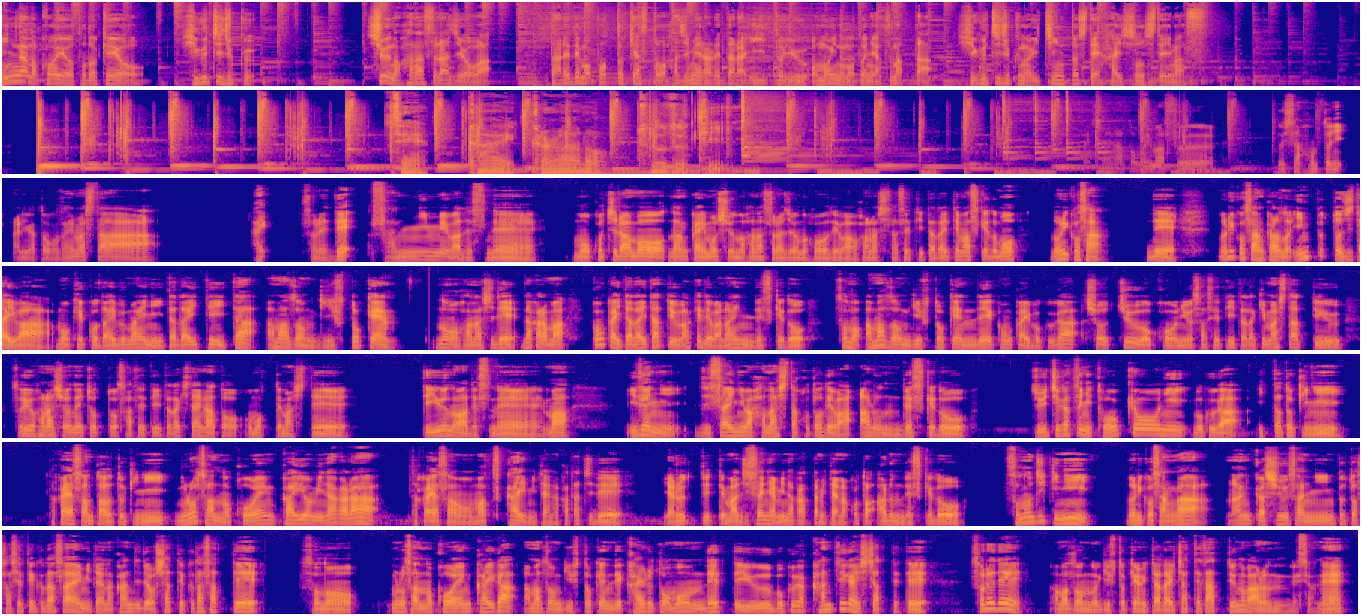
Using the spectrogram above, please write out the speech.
みんなの声を届けよう樋口塾週の話すラジオは誰でもポッドキャストを始められたらいいという思いのもとに集まった樋口塾の一員として配信しています前回からの続きしたいなと思います。そしたら本当にありがとうございました。それで、3人目はですね、もうこちらも何回も週の話すラジオの方ではお話しさせていただいてますけども、のりこさん。で、のりこさんからのインプット自体は、もう結構だいぶ前にいただいていた Amazon ギフト券のお話で、だからまあ、今回いただいたっていうわけではないんですけど、その Amazon ギフト券で今回僕が焼酎を購入させていただきましたっていう、そういう話をね、ちょっとさせていただきたいなと思ってまして、っていうのはですね、まあ、以前に実際には話したことではあるんですけど、11月に東京に僕が行った時に、高谷さんと会う時に、室さんの講演会を見ながら、高谷さんを待つ会みたいな形でやるって言って、まあ実際には見なかったみたいなことはあるんですけど、その時期に、のりこさんが何か周さんにインプットさせてくださいみたいな感じでおっしゃってくださって、その、室さんの講演会が Amazon ギフト券で買えると思うんでっていう僕が勘違いしちゃってて、それで Amazon のギフト券をいただいちゃってたっていうのがあるんですよね。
